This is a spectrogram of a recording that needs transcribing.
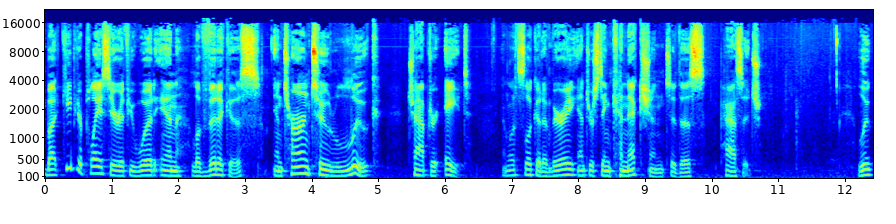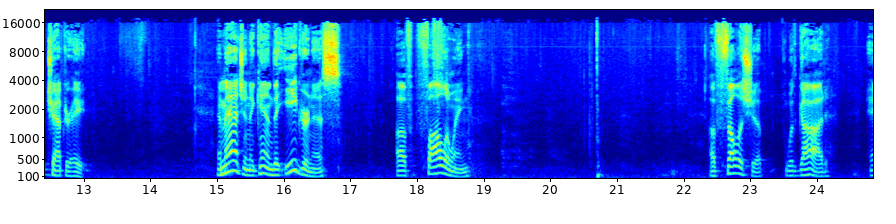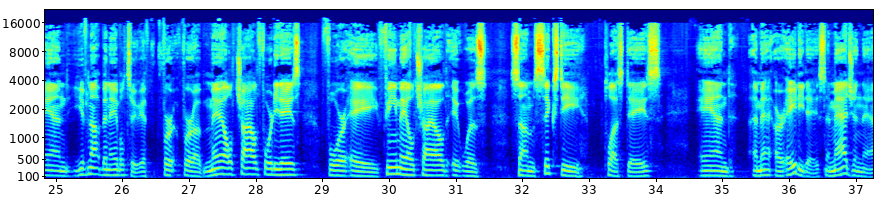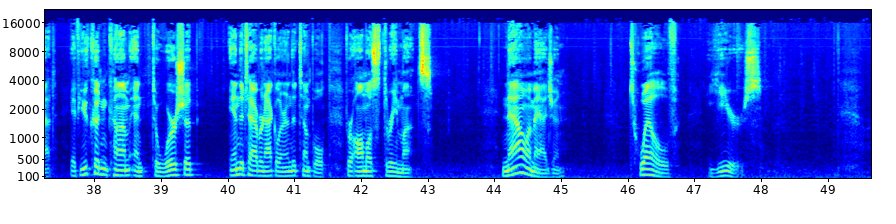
But keep your place here, if you would, in Leviticus and turn to Luke chapter 8. And let's look at a very interesting connection to this passage. Luke chapter 8. Imagine again the eagerness of following, of fellowship with God, and you've not been able to. If for, for a male child, 40 days, for a female child, it was some 60 plus days, and or 80 days. Imagine that if you couldn't come and to worship in the tabernacle or in the temple for almost three months. Now imagine 12 years.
